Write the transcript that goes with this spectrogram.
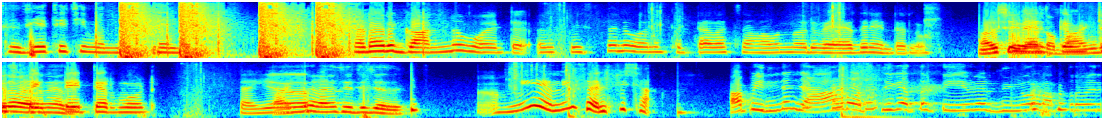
സുജിയ ചേച്ചി വന്നിട്ടല്ലേ എടാ ഒരു ഗണ്ണ് പോയിട്ട് ഒരു പിസ്റ്റൽ പോലും കിട്ടാതെ ചാവുന്ന ഒരു വേദന ഉണ്ടല്ലോ അത് ശരിയാട്ടോ. ഭയങ്കര വേദന. നീ നീ സെൽഫിഷാ ആ. പിന്നെ ഞാൻ ഒറ്റയ്ക്ക് എത്ര ടീമിനെ നിങ്ങളോട് അത്ര പേര്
